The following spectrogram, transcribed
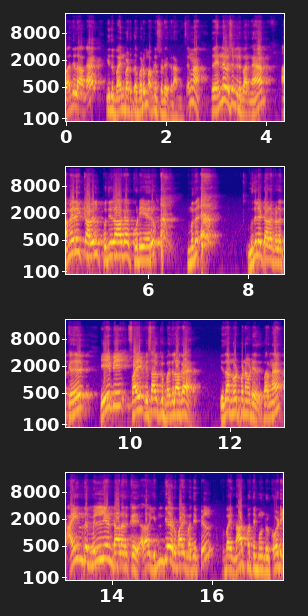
பதிலாக இது பயன்படுத்தப்படும் அப்படின்னு சொல்லியிருக்கிறாங்க. சரிங்களா? இதுல என்ன விஷயம் சொல்லி பாருங்க? அமெரிக்காவில் புதிதாக குடியேறும் முது முதலீட்டாளர்களுக்கு இபி ஃபைவ் விசாவுக்கு பதிலாக இதான் நோட் பண்ண வேண்டியது. பாருங்க ஐந்து மில்லியன் டாலருக்கு அதாவது இந்திய ரூபாய் மதிப்பில் ரூபாய் நாற்பத்தி மூன்று கோடி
